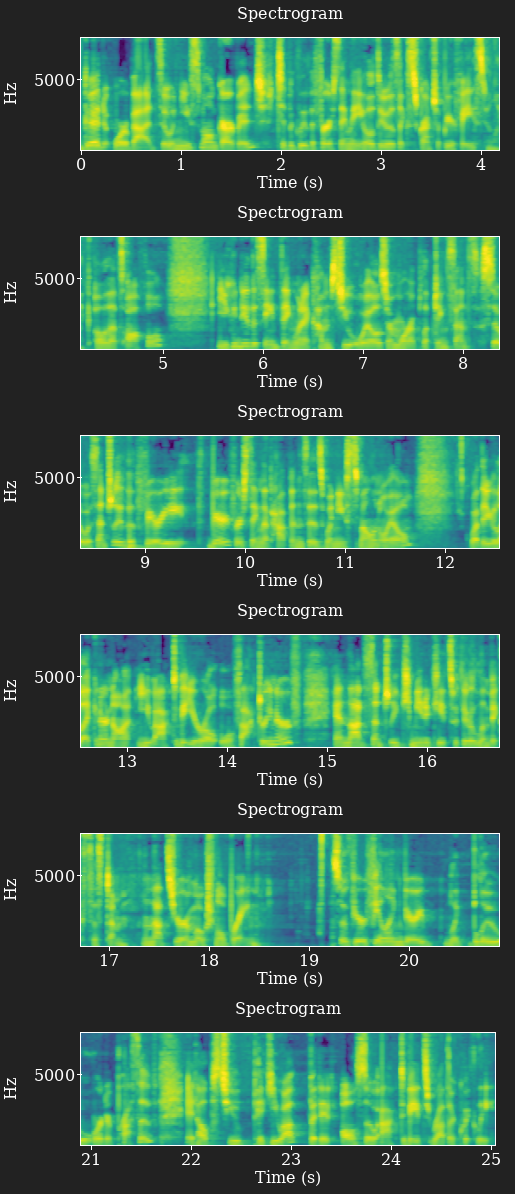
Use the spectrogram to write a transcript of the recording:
good or bad. So when you smell garbage, typically the first thing that you'll do is like scrunch up your face. You're like, oh, that's awful. You can do the same thing when it comes to oils or more uplifting scents. So essentially, the very, very first thing that happens is when you smell an oil, whether you like it or not, you activate your olfactory nerve, and that essentially communicates with your limbic system, and that's your emotional brain. So if you're feeling very like blue or depressive, it helps to pick you up, but it also activates rather quickly.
